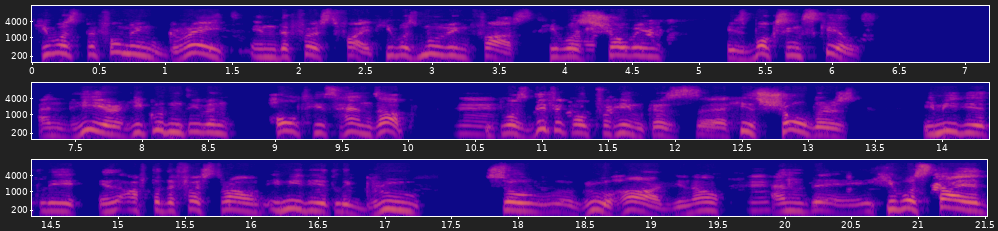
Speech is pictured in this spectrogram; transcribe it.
He was performing great in the first fight. He was moving fast. He was showing his boxing skills, and here he couldn't even hold his hands up. Mm, It was difficult for him because uh, his shoulders immediately in, after the first round immediately grew so grew hard, you know, Mhm. and uh, he was tired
